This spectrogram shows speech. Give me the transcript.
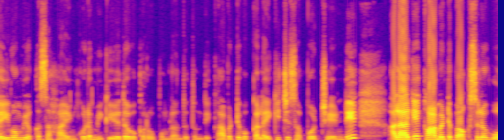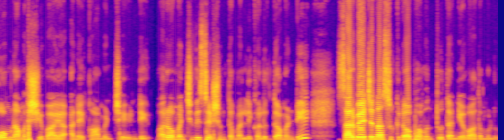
దైవం యొక్క సహాయం కూడా మీకు ఏదో ఒక రూపంలో అందుతుంది. కాబట్టి ఒక లైక్ ఇచ్చి సపోర్ట్ చేయండి. అలాగే కామెంట్ బాక్స్లో ఓం నమ శివాయ అనే కామెంట్ చేయండి. మరో మంచి విశేషంతో మళ్ళీ కలుద్దామండి. సర్వేజన సుఖినో భవంతు. ధన్యవాదములు.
